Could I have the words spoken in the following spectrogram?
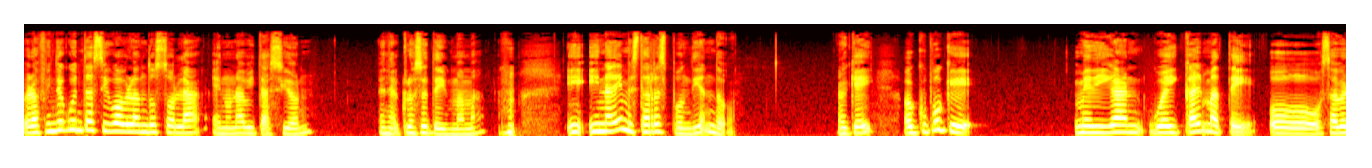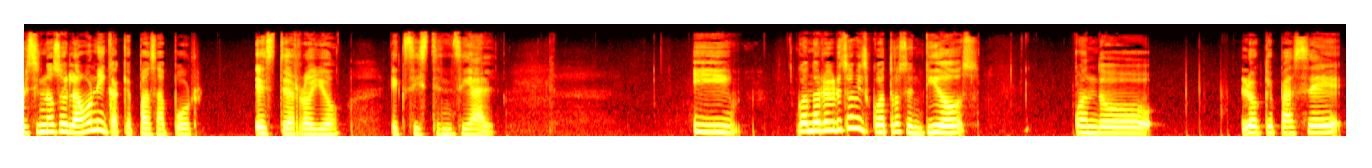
pero a fin de cuentas sigo hablando sola en una habitación, en el closet de mi mamá, y, y nadie me está respondiendo. ¿Ok? Ocupo que me digan, güey, cálmate, o saber si no soy la única que pasa por este rollo existencial. Y cuando regreso a mis cuatro sentidos, cuando lo que pasé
